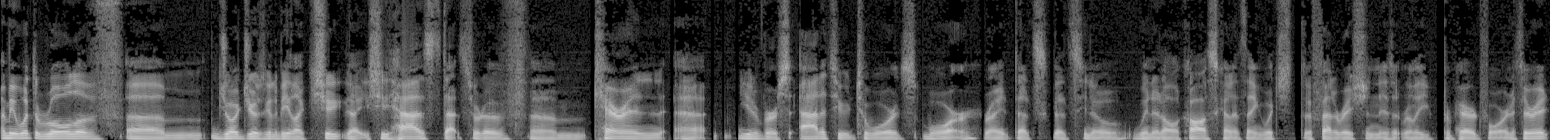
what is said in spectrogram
I mean, what the role of um, Georgiou is going to be like? She like, she has that sort of um, Terran uh, universe attitude towards war, right? That's that's you know win at all costs kind of thing, which the Federation isn't really prepared for. And if they're if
